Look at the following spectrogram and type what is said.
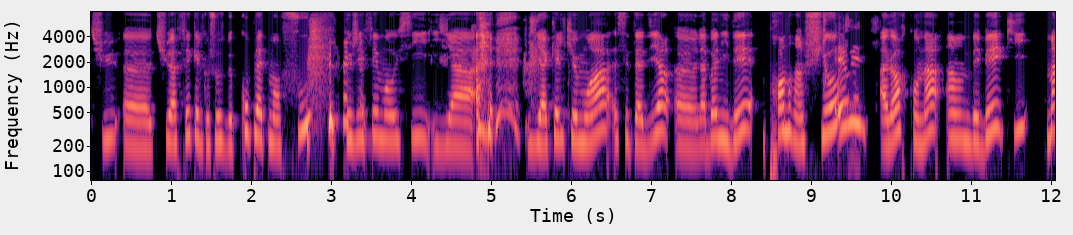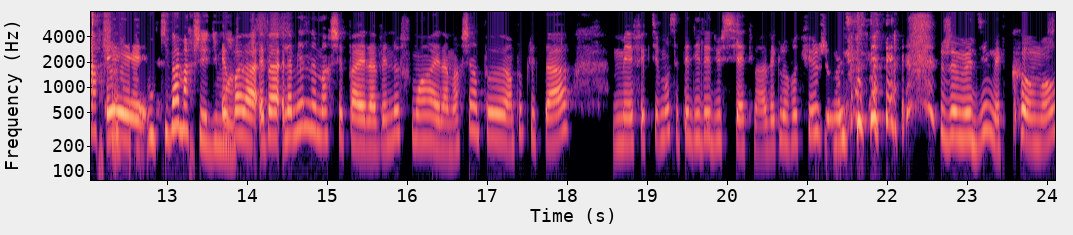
tu, tu as fait quelque chose de complètement fou que j'ai fait moi aussi il y a, il y a quelques mois. C'est-à-dire la bonne idée, prendre un chiot eh alors qu'on a un bébé qui marche ou qui va marcher du moins. Et voilà. Et ben, la mienne ne marchait pas. Elle avait 9 mois. Elle a marché un peu, un peu plus tard. Mais effectivement, c'était l'idée du siècle. Hein. Avec le recul, je me dis, je me dis mais comment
